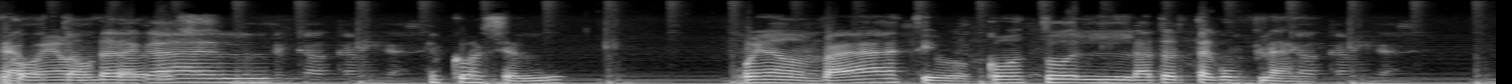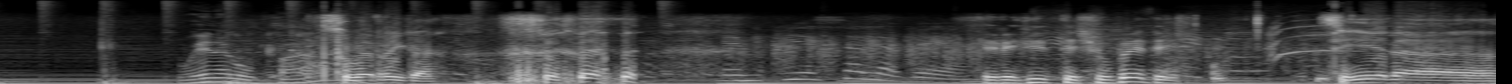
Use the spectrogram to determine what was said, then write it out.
Ya voy a mandar acá el, el comercial. Buena Don Basti. ¿cómo estuvo la torta cumpleaños? Buena, compadre. Súper rica. Empieza la vea. ¿Qué le hiciste chupete? Sí, era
